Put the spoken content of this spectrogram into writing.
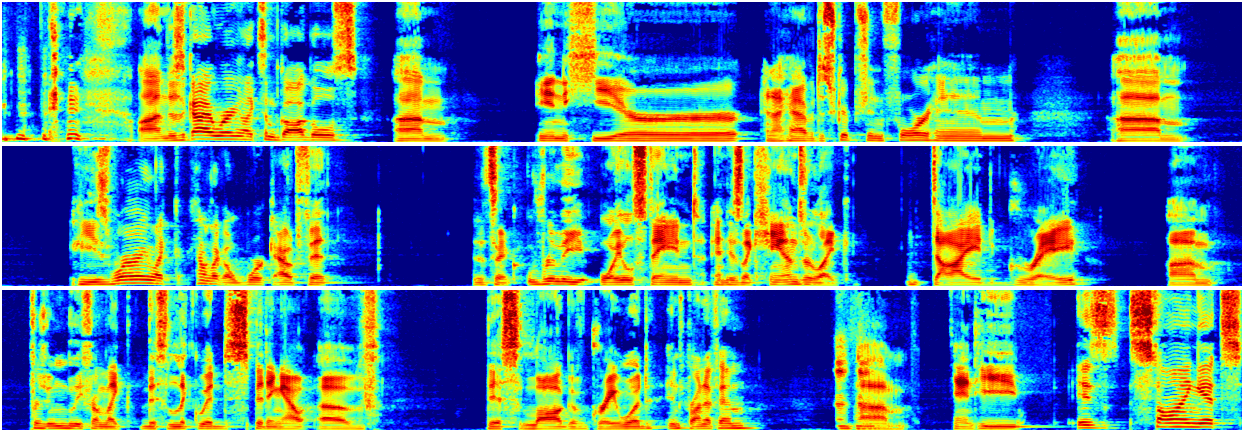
uh, and there's a guy wearing like some goggles um, in here, and I have a description for him. Um, he's wearing like kind of like a work outfit. It's like really oil stained, and his like hands are like dyed gray, um, presumably from like this liquid spitting out of this log of gray wood in front of him. Mhm. Um, and he is sawing it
